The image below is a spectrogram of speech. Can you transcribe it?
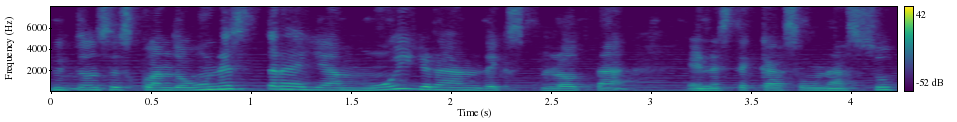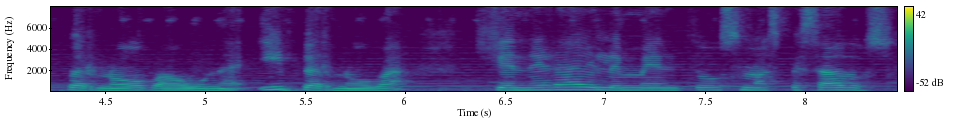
Entonces, cuando una estrella muy grande explota, en este caso una supernova o una hipernova, genera elementos más pesados.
